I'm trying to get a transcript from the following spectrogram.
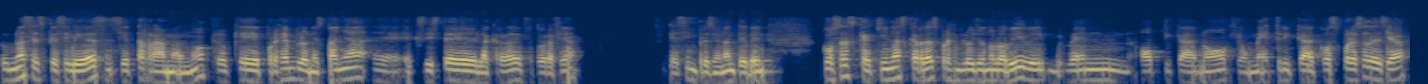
unas especialidades en ciertas ramas, ¿no? Creo que, por ejemplo, en España eh, existe la carrera de fotografía, que es impresionante. Ven cosas que aquí en las carreras, por ejemplo, yo no lo vi, ven óptica, ¿no? Geométrica, cosas. Por eso decía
